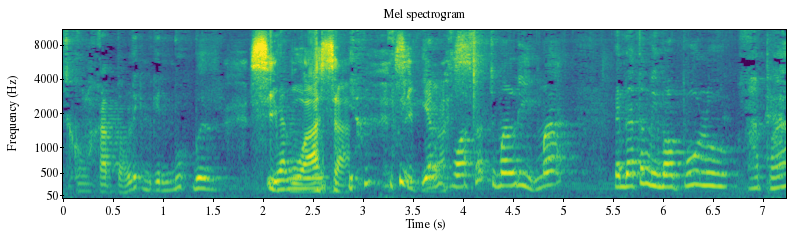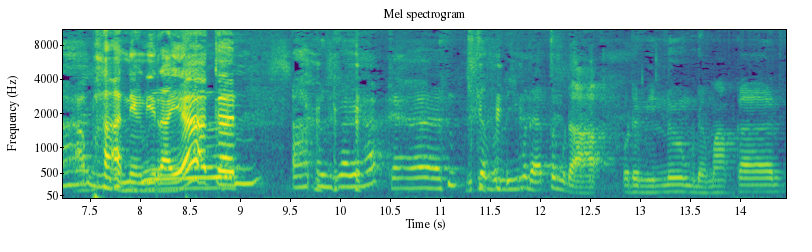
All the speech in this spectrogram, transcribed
Sekolah Katolik bikin bukber. Si puasa. Yang, Si yang puasa cuma 5 yang datang 50. Apaan? Apaan yang dirayakan? Apa yang dirayakan? Kita berlima datang udah udah minum, udah makan,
